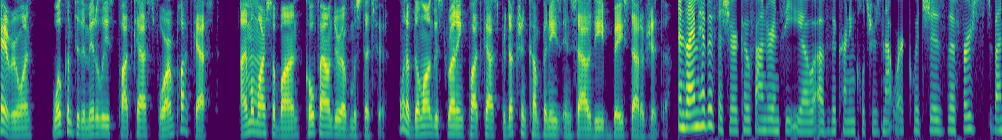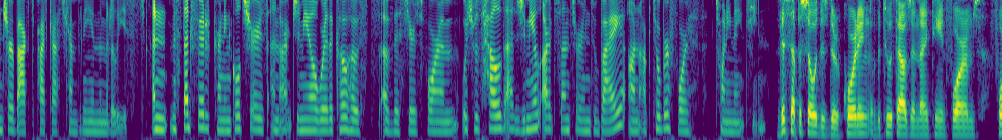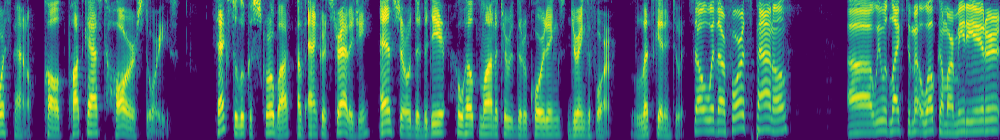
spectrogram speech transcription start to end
Hey everyone, welcome to the Middle East Podcast Forum podcast. I'm Omar Saban, co-founder of Mustadfir, one of the longest running podcast production companies in Saudi based out of Jeddah. And I'm Hebah Fisher, co founder and CEO of the Kerning Cultures Network, which is the first venture backed podcast company in the Middle East. And Mustadfir, Kerning Cultures, and Art Jameel were the co hosts of this year's forum, which was held at Jameel Art Center in Dubai on October 4th, 2019. This episode is the recording of the 2019 forum's fourth panel called Podcast Horror Stories. Thanks to Lucas Skrobat of Anchored Strategy and Saud Albadeea, who helped monitor the recordings during the forum. Let's get into it. So, with our fourth panel, uh, we would like to me- welcome our mediator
